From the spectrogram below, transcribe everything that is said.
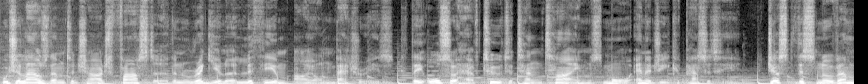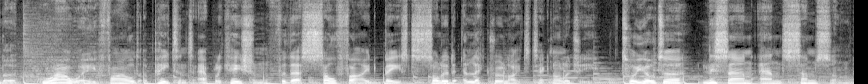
which allows them to charge faster than regular lithium-ion batteries. They also have 2 to 10 times more energy capacity. Just this November, Huawei filed a patent application for their sulfide-based solid electrolyte technology. Toyota, Nissan and Samsung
